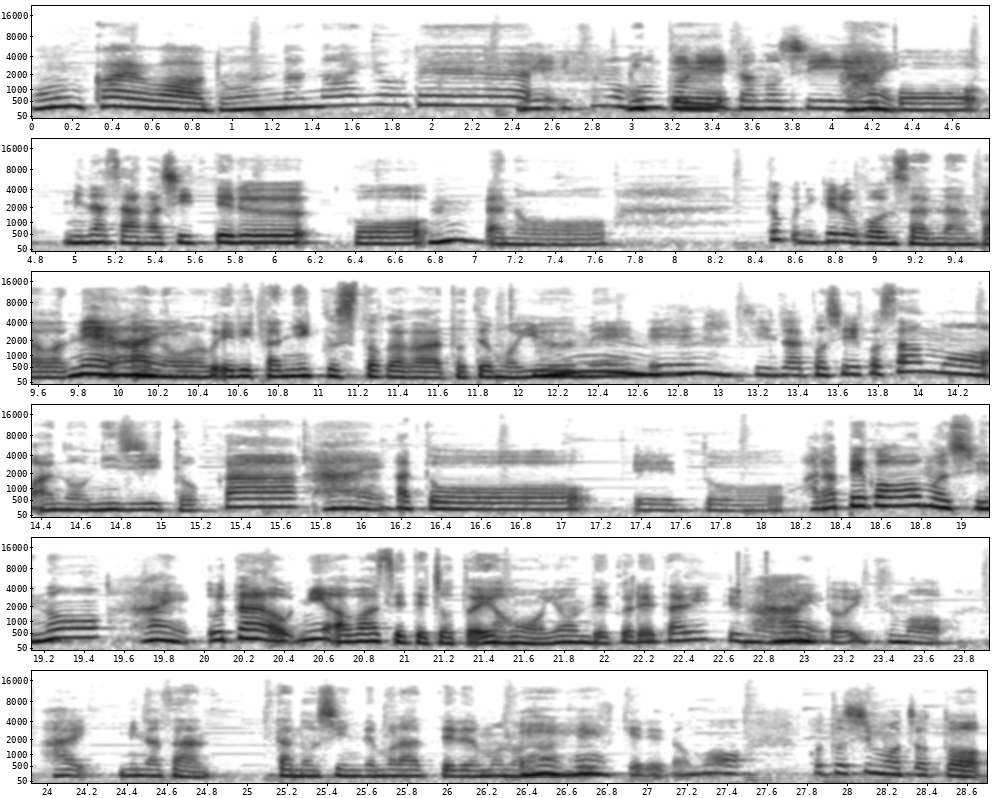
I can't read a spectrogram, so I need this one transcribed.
今回はどんな内容で、ね、いつも本当に楽しい、はい、こう皆さんが知ってるこう、うん、あの特にケロボンさんなんかはね、はい、あのエリカ・ニックスとかがとても有名で、うんうん、新沢敏彦さんもあの虹とか、はい、あとえーと、腹ペコオムシの歌に合わせてちょっと絵本を読んでくれたりっていうのは割といつも、はい、はい、皆さん楽しんでもらってるものなんですけれども、えー、今年もちょっと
